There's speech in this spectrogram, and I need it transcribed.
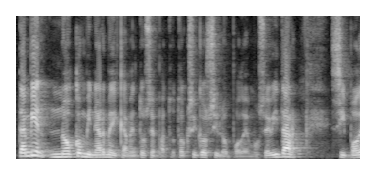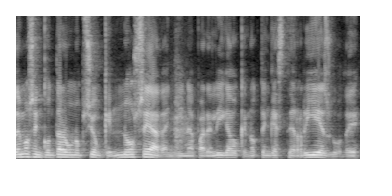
También no combinar medicamentos hepatotóxicos si lo podemos evitar. Si podemos encontrar una opción que no sea dañina para el hígado, que no tenga este riesgo de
